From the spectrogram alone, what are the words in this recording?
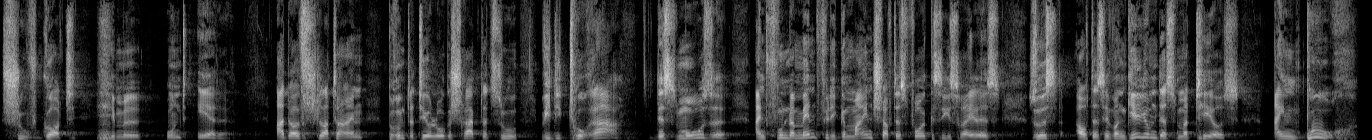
schuf Gott Himmel und Erde. Adolf Schlatter, ein berühmter Theologe, schreibt dazu, wie die Torah des Mose ein Fundament für die Gemeinschaft des Volkes Israel ist, so ist auch das Evangelium des Matthäus ein Buch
